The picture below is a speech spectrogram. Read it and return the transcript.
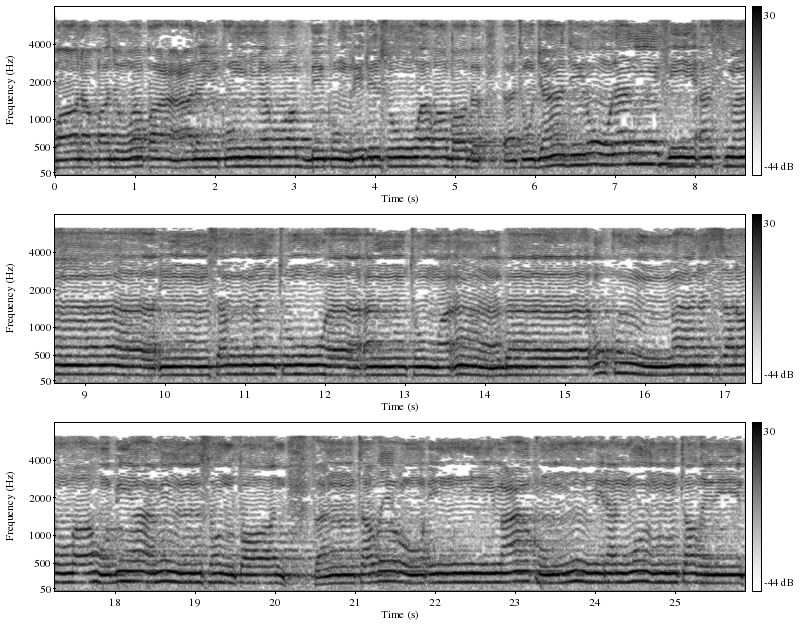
قال قد وقع عليكم من ربكم رجس وغضب أتجادلونني في أسماء سميتموها أنتم وآباؤكم ما نزل الله بها من سلطان فانتظروا إني معكم من المنتظرين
